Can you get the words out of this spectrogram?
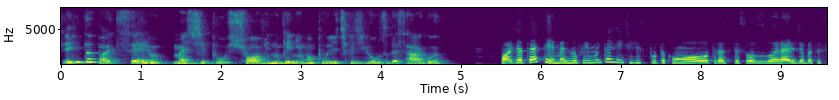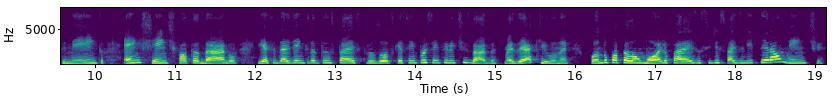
Eita, pai, sério? Mas, tipo, chove e não tem nenhuma política de uso dessa água? Pode até ter, mas no fim muita gente disputa com outras pessoas os horários de abastecimento, é enchente, falta d'água, e a cidade entra transparece para os outros que é 100% elitizada. Mas é aquilo, né? Quando o papelão molha, o paraíso se desfaz literalmente.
